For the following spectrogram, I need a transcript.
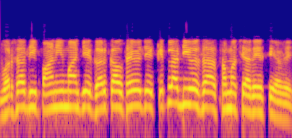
વરસાદી પાણીમાં જે ગરકાવ થયો છે કેટલા દિવસ આ સમસ્યા રહેશે હવે?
